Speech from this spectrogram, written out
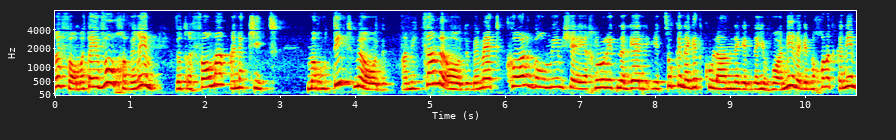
רפורמת היבוא, חברים, זאת רפורמה ענקית, מהותית מאוד, אמיצה מאוד, באמת כל גורמים שיכלו להתנגד, יצאו כנגד כולם, נגד היבואנים, נגד מכון התקנים,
